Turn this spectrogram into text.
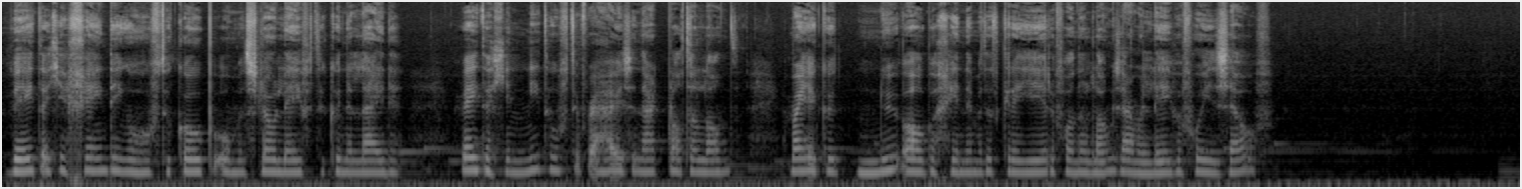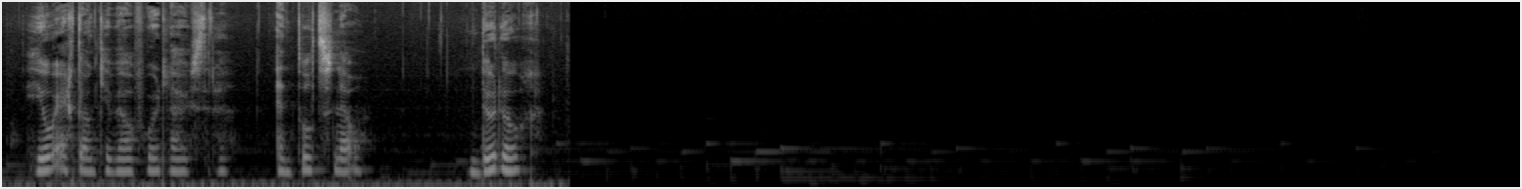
Weet dat je geen dingen hoeft te kopen om een slow leven te kunnen leiden. Weet dat je niet hoeft te verhuizen naar het platteland, maar je kunt nu al beginnen met het creëren van een langzamer leven voor jezelf. Heel erg dankjewel voor het luisteren en tot snel. Doei doeg!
